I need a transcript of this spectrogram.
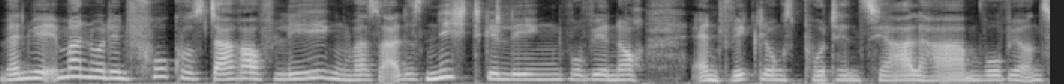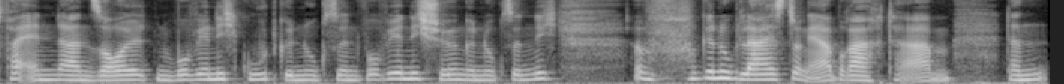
wenn wir immer nur den Fokus darauf legen, was alles nicht gelingt, wo wir noch Entwicklungspotenzial haben, wo wir uns verändern sollten, wo wir nicht gut genug sind, wo wir nicht schön genug sind, nicht genug Leistung erbracht haben, dann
